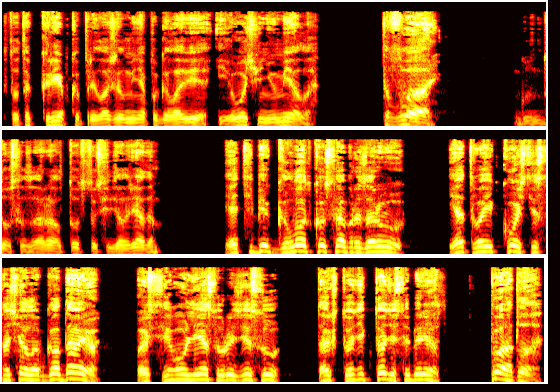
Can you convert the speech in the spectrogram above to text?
Кто-то крепко приложил меня по голове и очень умело. «Тварь!» Гундоса заорал тот, кто сидел рядом. «Я тебе глотку сам разорву! Я твои кости сначала обгладаю, по всему лесу разнесу, так что никто не соберет! Падла!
